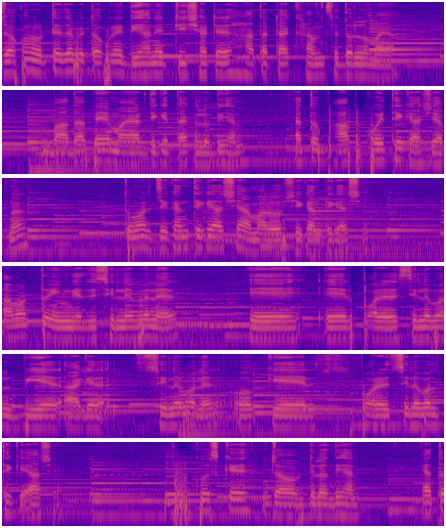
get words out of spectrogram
যখন উঠতে যাবে তখনই দিহানের টি শার্টের হাতাটা খামচে ধরল মায়া। বাধা পেয়ে মায়ার দিকে তাকালো দিহান। এত ভাব কই থেকে আসে আপনার? তোমার যেখান থেকে আসে, আমারও সেখান থেকে আসে। আমার তো ইংরেজি সিলেবেলের এ, এর পরের সিলেবল বি এর আগের সিলেবলের ও কে এর পরের সিলেবল থেকে আসে। ভুকোসকে জবাব দিল দিহান। এত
